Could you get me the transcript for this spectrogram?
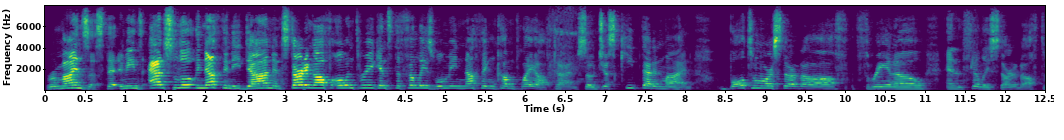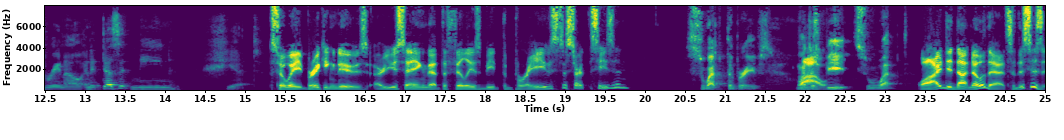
reminds us that it means absolutely nothing, Edon, and starting off 0-3 against the Phillies will mean nothing come playoff time. So just keep that in mind. Baltimore started off 3-0 and Phillies started off 3-0 and it doesn't mean shit. So wait, breaking news. Are you saying that the Phillies beat the Braves to start the season? Swept the Braves. Not Wow. just beat, swept. Well, I did not know that. So this is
